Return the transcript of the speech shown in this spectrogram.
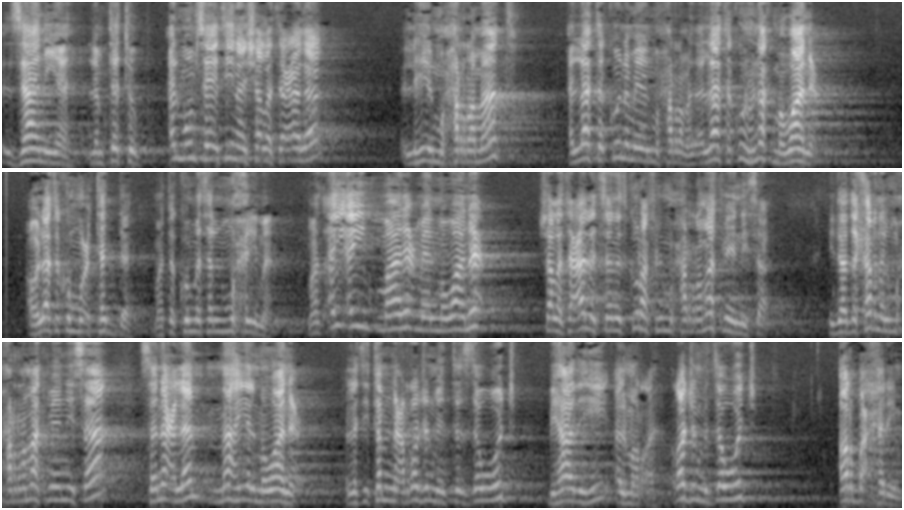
زانية لم تتب. المهم سيأتينا إن شاء الله تعالى اللي هي المحرمات. أن لا تكون من المحرمات أن لا تكون هناك موانع أو لا تكون معتدة ما تكون مثلا محرمة. ما أي أي مانع من الموانع إن شاء الله تعالى سنذكرها في المحرمات من النساء. إذا ذكرنا المحرمات من النساء سنعلم ما هي الموانع التي تمنع الرجل من التزوج بهذه المرأة. رجل متزوج أربع حريم.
